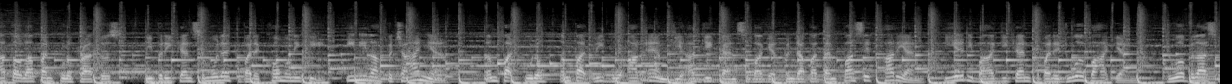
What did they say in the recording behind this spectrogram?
atau 80% diberikan semula kepada komuniti. Inilah pecahannya. 44,000 RM diagihkan sebagai pendapatan pasif harian. Ia dibahagikan kepada dua bahagian. 12,000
